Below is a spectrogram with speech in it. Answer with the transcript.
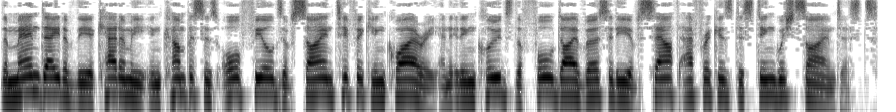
The mandate of the Academy encompasses all fields of scientific inquiry and it includes the full diversity of South Africa's distinguished scientists.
